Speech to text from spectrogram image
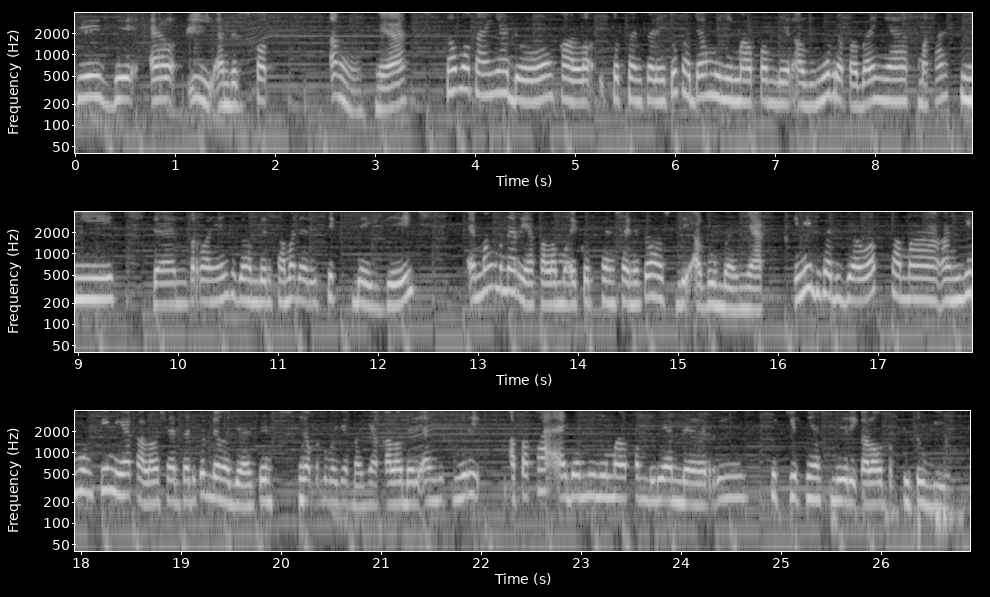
JZLI underscore eng ya saya mau tanya dong, kalau ikut fansign itu kadang minimal pembelian albumnya berapa banyak? Makasih. Dan pertanyaan juga hampir sama dari Six Day Day. Emang benar ya kalau mau ikut fansign itu harus beli album banyak? Ini bisa dijawab sama Anggi mungkin ya kalau saya tadi kan udah ngejelasin nggak perlu banyak-banyak. Kalau dari Anggi sendiri, apakah ada minimal pembelian dari si sendiri kalau untuk B2B?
